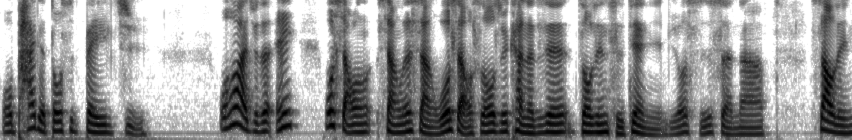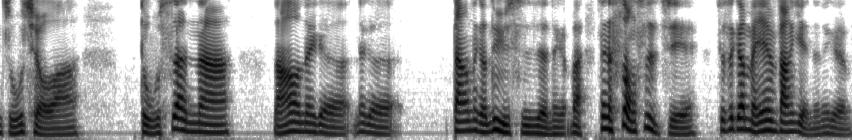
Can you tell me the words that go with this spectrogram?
我拍的都是悲剧。我后来觉得，哎、我想想了想，我小时候去看的这些周星驰电影，比如《食神》啊，《少林足球》啊。赌圣啊，然后那个那个当那个律师的那个不，那个宋世杰，就是跟梅艳芳演的那个。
